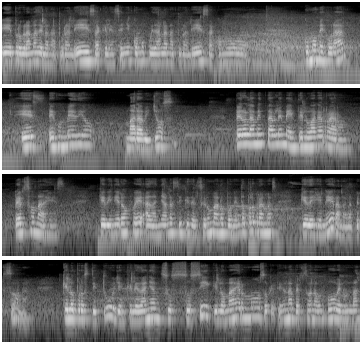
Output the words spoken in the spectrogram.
eh, programas de la naturaleza, que le enseñen cómo cuidar la naturaleza, cómo, cómo mejorar, es, es un medio maravilloso. Pero lamentablemente lo agarraron personajes que vinieron fue a dañar la psique del ser humano poniendo programas que degeneran a la persona, que lo prostituyen, que le dañan su, su psique, lo más hermoso que tiene una persona, un joven, una,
